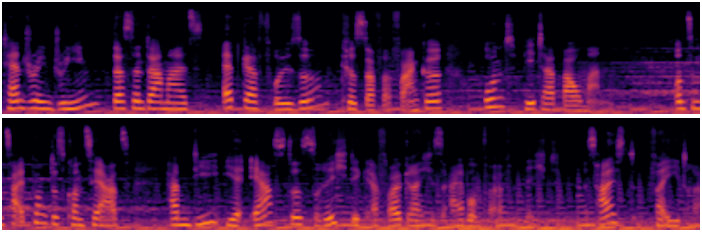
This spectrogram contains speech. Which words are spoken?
Tangerine Dream, das sind damals Edgar Fröse, Christopher Franke und Peter Baumann. Und zum Zeitpunkt des Konzerts haben die ihr erstes richtig erfolgreiches Album veröffentlicht. Es heißt Phaedra.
